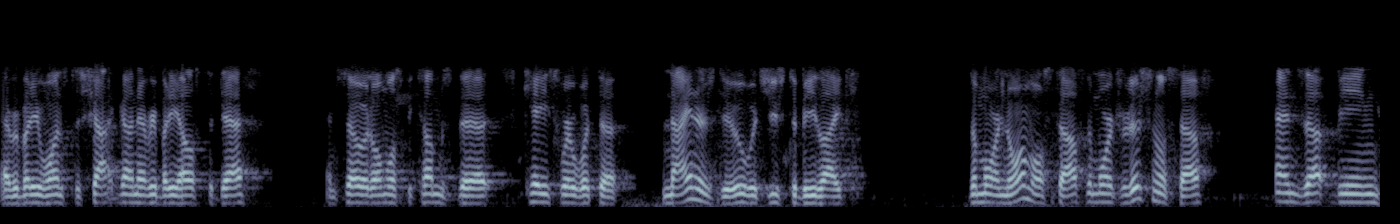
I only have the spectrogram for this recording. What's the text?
Everybody wants to shotgun everybody else to death. And so it almost becomes the case where what the Niners do, which used to be like the more normal stuff, the more traditional stuff, ends up being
